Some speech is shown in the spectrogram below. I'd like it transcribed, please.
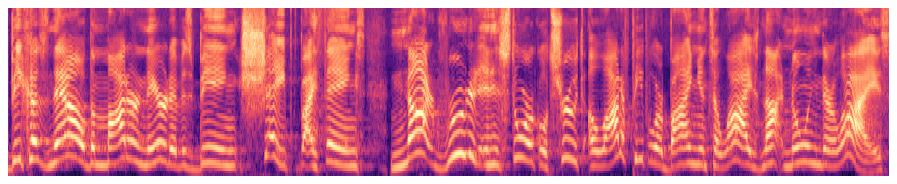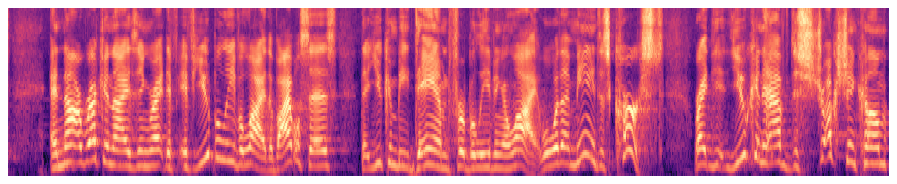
because now the modern narrative is being shaped by things not rooted in historical truth, a lot of people are buying into lies, not knowing their lies, and not recognizing, right? If, if you believe a lie, the Bible says that you can be damned for believing a lie. Well, what that means is cursed right? You can have destruction come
